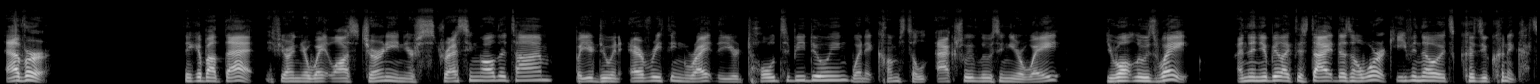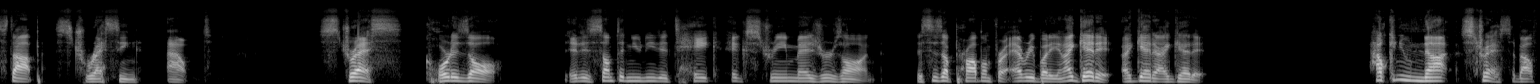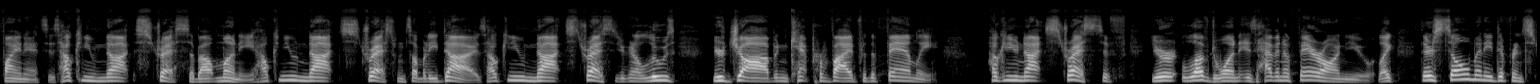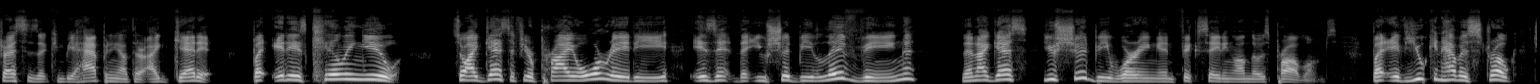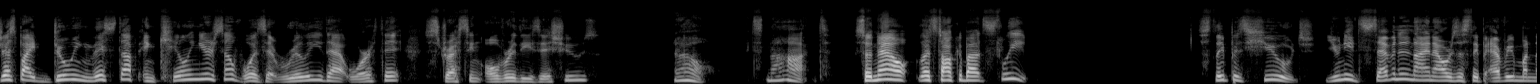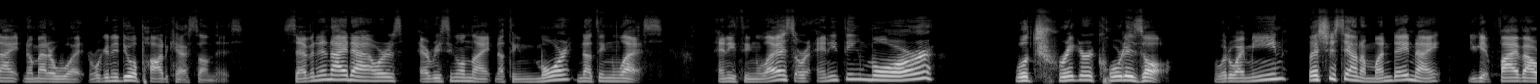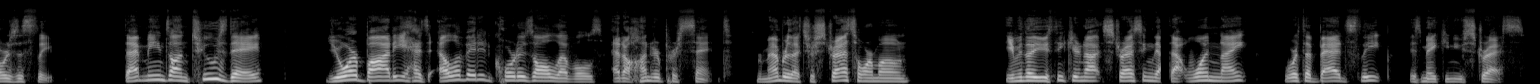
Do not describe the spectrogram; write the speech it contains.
Ever. Think about that. If you're on your weight loss journey and you're stressing all the time, but you're doing everything right that you're told to be doing when it comes to actually losing your weight, you won't lose weight. And then you'll be like, this diet doesn't work, even though it's because you couldn't stop stressing out. Stress, cortisol, it is something you need to take extreme measures on. This is a problem for everybody. And I get it. I get it. I get it. How can you not stress about finances? How can you not stress about money? How can you not stress when somebody dies? How can you not stress you're going to lose your job and can't provide for the family? How can you not stress if your loved one is having an affair on you? Like, there's so many different stresses that can be happening out there. I get it, but it is killing you. So, I guess if your priority isn't that you should be living, then I guess you should be worrying and fixating on those problems. But if you can have a stroke just by doing this stuff and killing yourself, was it really that worth it stressing over these issues? No, it's not. So now let's talk about sleep. Sleep is huge. You need seven to nine hours of sleep every night, no matter what. We're going to do a podcast on this. Seven to nine hours every single night. Nothing more, nothing less. Anything less or anything more will trigger cortisol. What do I mean? Let's just say on a Monday night, you get five hours of sleep. That means on Tuesday, your body has elevated cortisol levels at 100%. Remember, that's your stress hormone. Even though you think you're not stressing, that, that one night worth of bad sleep is making you stress.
